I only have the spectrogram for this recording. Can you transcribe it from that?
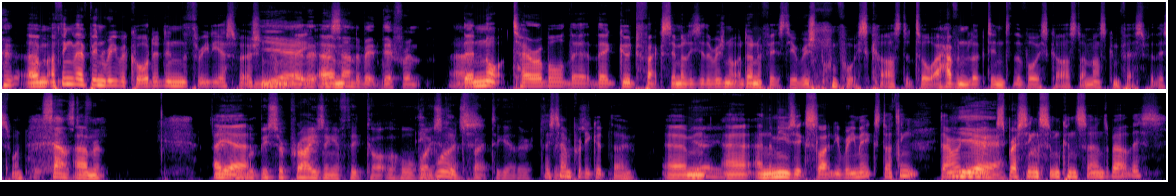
um, I think they've been re-recorded in the 3DS version. yeah, they? they, they Um, sound a bit different. Um, They're not terrible. They're they're good facsimiles of the original. I don't know if it's the original voice cast at all. I haven't looked into the voice cast. I must confess for this one. It sounds um, different. Uh, It would be surprising if they'd got the whole voice cast back together. to they sound honest. pretty good though. Um, Yeah, yeah. Uh, and the music's slightly remixed. I think Darren, you were Yeah. expressing some concerns about this.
